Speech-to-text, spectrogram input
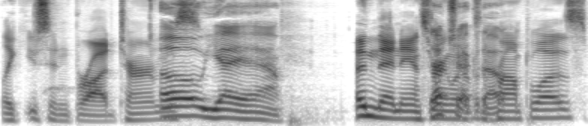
like just in broad terms. Oh yeah, yeah, and then answering That whatever the out. prompt was.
